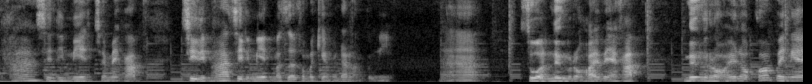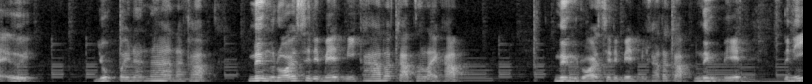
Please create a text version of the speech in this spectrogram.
45เซนติเมตรใช่ไหมครับ 45เซนติเมตรมาเซิร์ชเข้ามาเขียนไว้ด้านหลังตรงนี้อ่าส่วน 100เป็นไงครับ 100 เราก็เป็นไงเอ่ย ยกไปด้านหน้านะครับ 100เซนติเมตรมีค่าเท่ากับเท่าไหร่ครับ 100เซนติเมตรมีค่าเท่ากับ 1 เมตร ทีนี้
